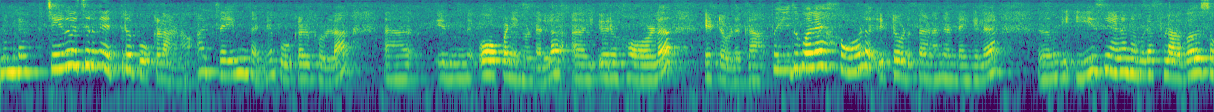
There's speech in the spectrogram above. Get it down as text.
നമ്മൾ ചെയ്തു വെച്ചിരുന്ന എത്ര പൂക്കളാണോ അത്രയും തന്നെ പൂക്കൾക്കുള്ള ഓപ്പണിംഗ് ഉണ്ടല്ലോ ഈ ഒരു ഹോൾ ഇട്ട് കൊടുക്കാം അപ്പോൾ ഇതുപോലെ ഹോൾ ഇട്ട് കൊടുക്കുകയാണെന്നുണ്ടെങ്കിൽ നമുക്ക് ഈസിയാണ് നമ്മുടെ ഫ്ലവേഴ്സ്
